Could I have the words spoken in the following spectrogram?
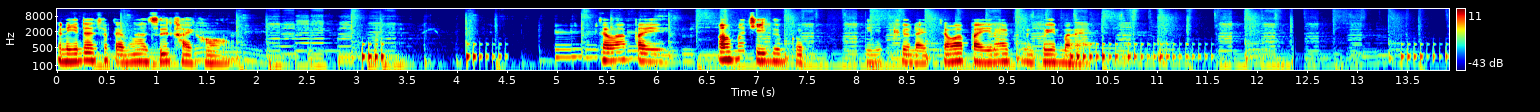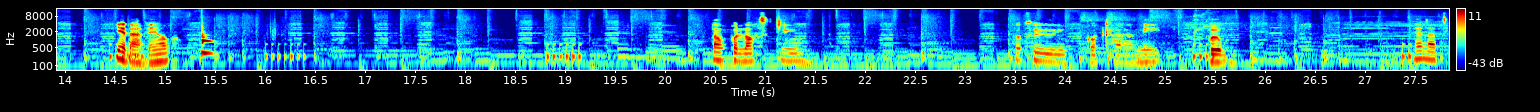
อันนี้น่าจะแปลว่าซื้อขายของ จะว่าไปเอ้าเมื่อกี้ลืมกดนี้คืออะไรจะว่าไปได้หนึ่งเวทมาแล้วเกียดอ่านแล้วต้องกดล็อกสกิลก็คือกดค้างนี้ปึ้มได้รับส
